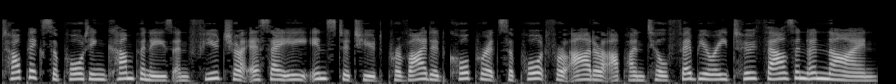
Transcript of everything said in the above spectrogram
Topic supporting companies and future SAE Institute provided corporate support for Ardour up until February 2009.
